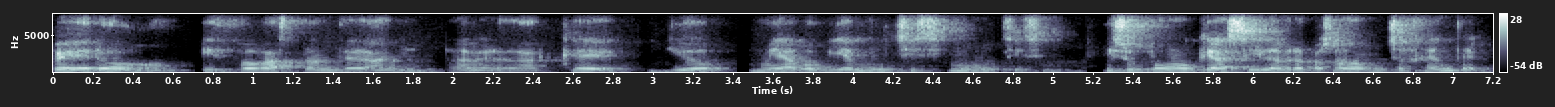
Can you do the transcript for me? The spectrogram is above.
pero hizo bastante daño. La verdad que yo me agobié muchísimo, muchísimo. Y supongo que así le habrá pasado a mucha gente.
